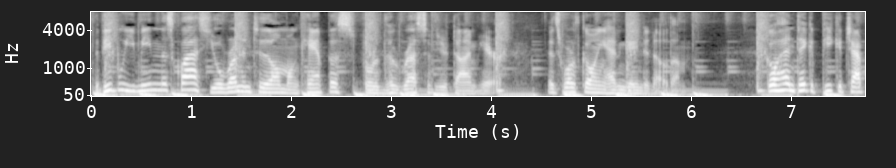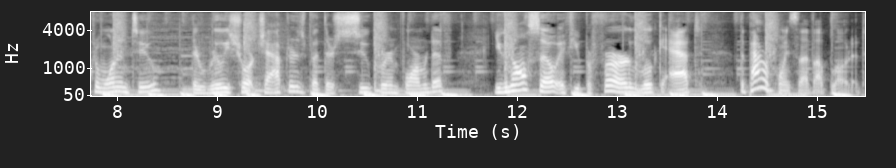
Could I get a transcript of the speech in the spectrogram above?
The people you meet in this class, you'll run into them on campus for the rest of your time here. It's worth going ahead and getting to know them. Go ahead and take a peek at chapter 1 and 2. They're really short chapters, but they're super informative. You can also, if you prefer, look at the PowerPoints that I've uploaded.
